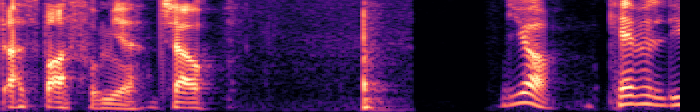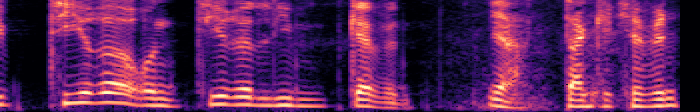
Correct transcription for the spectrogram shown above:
Das war's von mir. Ciao. Ja, Kevin liebt Tiere und Tiere lieben Kevin. Ja, danke Kevin.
